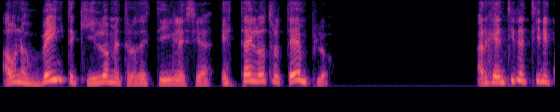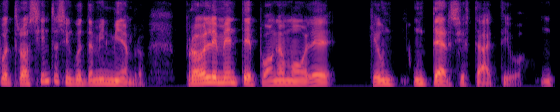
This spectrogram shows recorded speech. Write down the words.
A unos 20 kilómetros de esta iglesia está el otro templo. Argentina tiene 450 mil miembros. Probablemente, pongámosle, que un, tercio está activo, un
